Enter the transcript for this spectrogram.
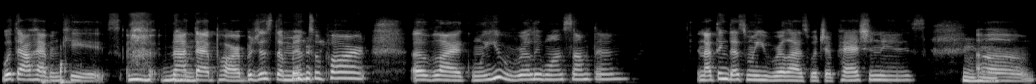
without having kids. Not mm-hmm. that part, but just the mental part of like when you really want something and I think that's when you realize what your passion is. Mm-hmm. Um,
